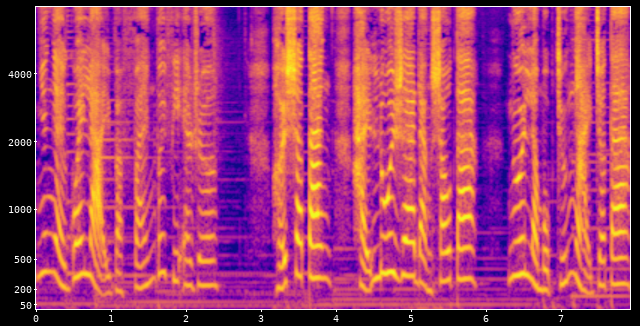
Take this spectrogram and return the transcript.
Nhưng Ngài quay lại và phán với Phi-e-rơ hỡi Satan, hãy lui ra đằng sau ta, ngươi là một chướng ngại cho ta,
